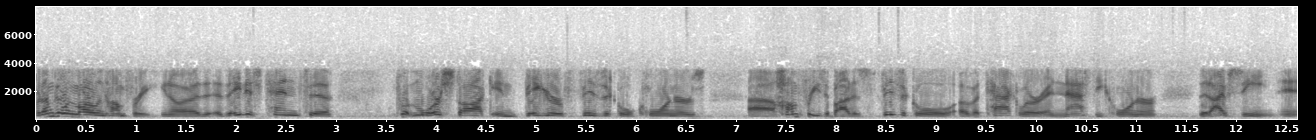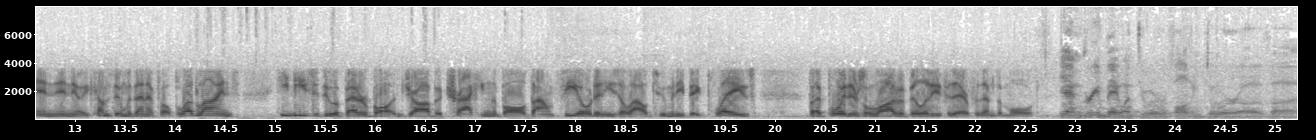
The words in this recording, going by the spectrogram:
But I'm going Marlon Humphrey. You know, they just tend to put more stock in bigger physical corners. Uh, Humphrey's about as physical of a tackler and nasty corner that I've seen. And, and you know, he comes in with NFL bloodlines. He needs to do a better ball, job of tracking the ball downfield, and he's allowed too many big plays. But boy, there's a lot of ability for there for them to mold. Yeah, and Green Bay went through a revolving door of, uh,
